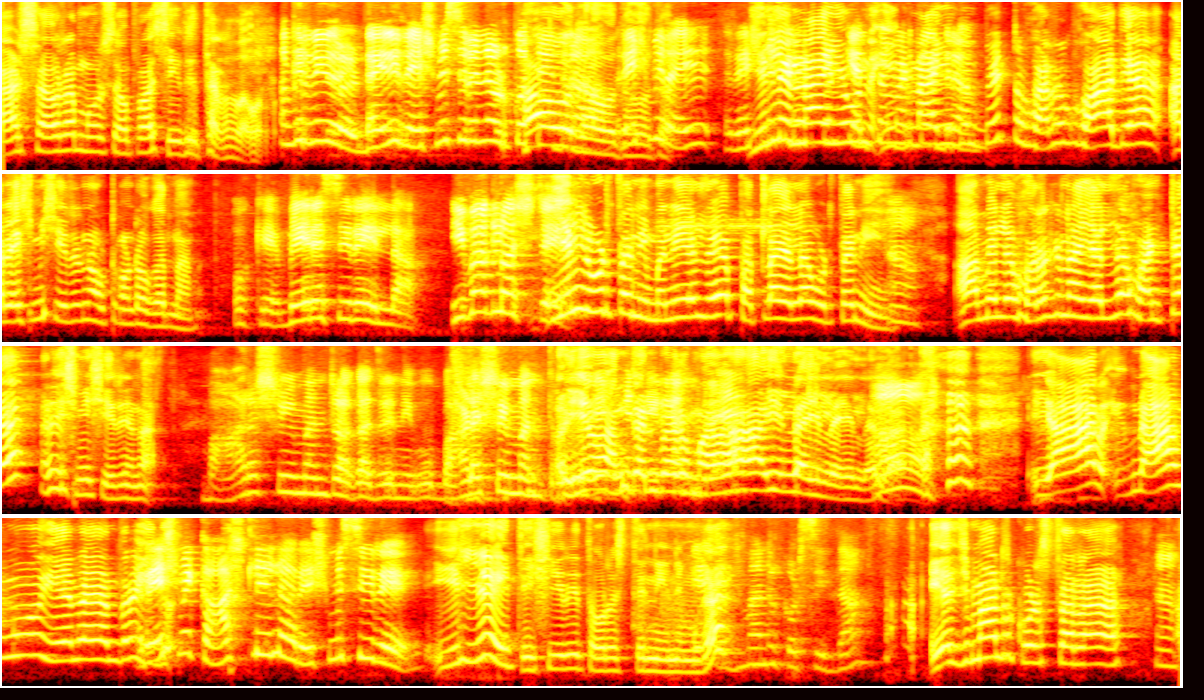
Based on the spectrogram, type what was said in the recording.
ಎರಡು ಸಾವಿರ ಮೂರು ಸಾವಿರ ರೂಪಾಯಿ ಸೀರೆ ತರದವ್ರು ಹಂಗಾರೆ ನೀವು ಡೈಲಿ ರೇಷ್ಮೆ ಸೀರೆನೇ ಹೌದು ಹೌದು ಇಲ್ಲಿ ನಾ ಇವನ್ ನಾ ಮಾಡ್ತಾ ಬಿಟ್ಟು ಹೊರಗೆ ಹೋದೆ ಆ ರೇಷ್ಮೆ ಸೀರೆನ ಉಟ್ಕೊಂಡು ಹೋಗೋದು ನಾನು. ಓಕೆ ಬೇರೆ ಸೀರೆ ಇಲ್ಲ. ಇವಾಗ್ಲೂ ಅಷ್ಟೇ? ಇಲ್ಲಿ ಉಡ್ತಾನಿ ಮನೆಯಲ್ಲೇ ಪತ್ಲ ಎಲ್ಲ ಉಡ್ತಾನಿ. ಆಮೇಲೆ ಹೊರಗೆ ನಾ ಎಲ್ಲ ಹೊಂಟೆ ರೇಷ್ಮೆ ಸೀರೆನ. ಬಹಳ ಶ್ರೀಮಂತರು ಹಾಗಾದ್ರೆ ನೀವು ಬಹಳ ಶ್ರೀಮಂತರು. ಅಯ್ಯೋ ಸೀರೆ ಇಲ್ಲ ಇಲ್ಲ ಇಲ್ಲ ಇಲ್ಲ. ಯಾರು ನಾವು ಏನ ಅಂದ್ರೆ ರೇಷ್ಮೆ ಕಾಸ್ಟ್ಲಿ ಇಲ್ಲ ರೇಷ್ಮೆ ಸೀರೆ. ಇಲ್ಲೇ ಐತಿ ಸೀರೆ ತೋರಿಸ್ತೀನಿ ನಿಮ್ಗೆ. ಯಜಮಾನ್ರು ಕೊಡ್ಸಿದ್ದ? ಯಜಮಾನ್ರು ಕೊಡಿಸ್ತಾರ.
